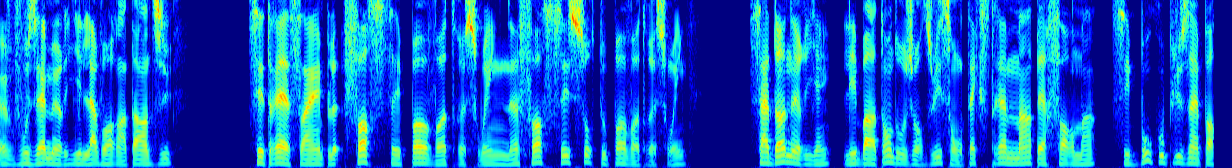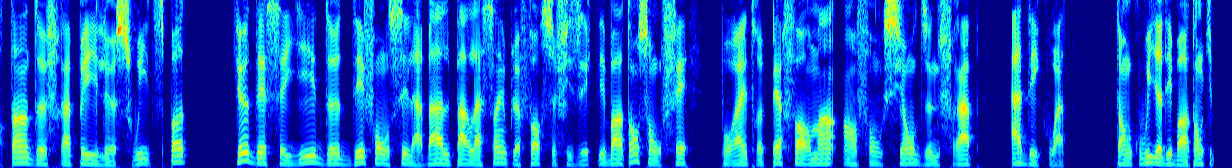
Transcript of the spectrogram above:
euh, vous aimeriez l'avoir entendu, c'est très simple, forcez pas votre swing, ne forcez surtout pas votre swing. Ça donne rien. Les bâtons d'aujourd'hui sont extrêmement performants. C'est beaucoup plus important de frapper le sweet spot que d'essayer de défoncer la balle par la simple force physique. Les bâtons sont faits pour être performants en fonction d'une frappe adéquate. Donc oui, il y a des bâtons qui,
